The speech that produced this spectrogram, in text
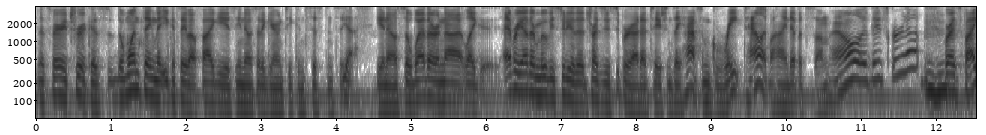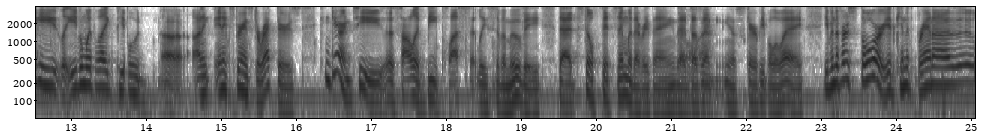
That's very true because the one thing that you can say about Feige is he knows how to guarantee consistency. Yes. You know, so whether or not, like every other movie studio that tries to do super adaptations, they have some great talent behind it, but somehow they screw it up. Mm-hmm. Whereas Feige, even with like people who, uh, inexperienced directors, can guarantee a solid B plus at least of a movie that still fits in with everything, that doesn't, you know, scare people away. Even the first Thor, you had Kenneth Branagh uh,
